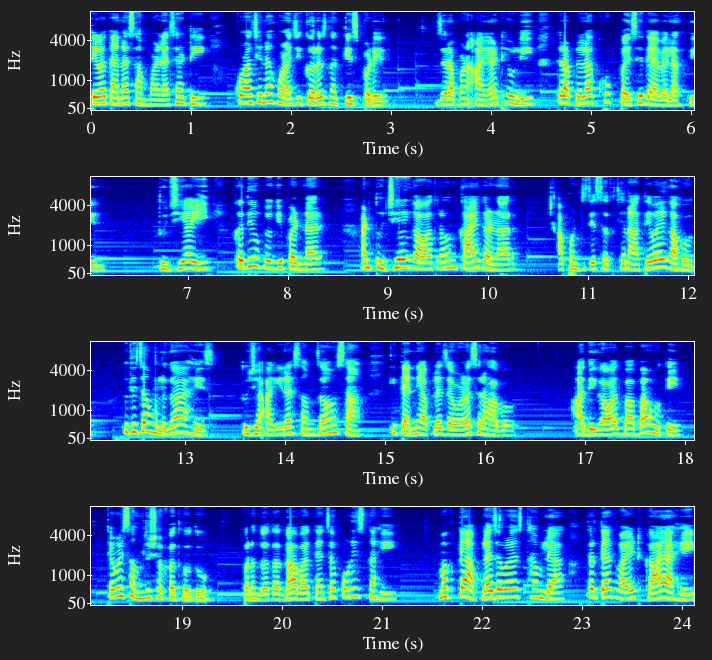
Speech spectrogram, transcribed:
तेव्हा त्यांना सांभाळण्यासाठी कोणाची ना कोणाची गरज नक्कीच पडेल. जर आपण आया ठेवली तर आपल्याला खूप पैसे द्यावे लागतील. तुझी आई कधी उपयोगी पडणार? आणि तुझी आई गावात राहून काय करणार? आपण तिचे सख्खे नातेवाईक आहोत. तू तिचा मुलगा आहेस. तुझ्या आईला समजावून सांग की त्यांनी आपल्या जवळच राहावं. आधी गावात बाबा होते. त्यामुळे समजू शकत होतो. परंतु आता गावात त्यांचा कोणीच नाही. मग त्या आपल्या जवळच थांबल्या तर त्यात वाईट काय आहे?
